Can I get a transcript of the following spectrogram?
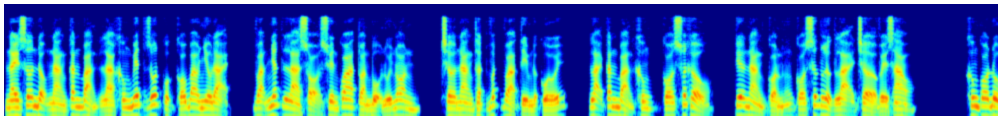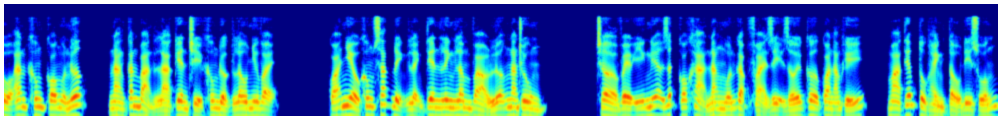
Này sơn động nàng căn bản là không biết rốt cuộc có bao nhiêu đại, vạn nhất là sỏ xuyên qua toàn bộ núi non, chờ nàng thật vất vả tìm được cuối, lại căn bản không có xuất khẩu, kia nàng còn có sức lực lại trở về sao. Không có đồ ăn không có nguồn nước, nàng căn bản là kiên trì không được lâu như vậy. Quá nhiều không xác định lệnh tiên linh lâm vào lưỡng nan trung, Trở về ý nghĩa rất có khả năng muốn gặp phải dị giới cơ quan ám khí, mà tiếp tục hành tẩu đi xuống,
